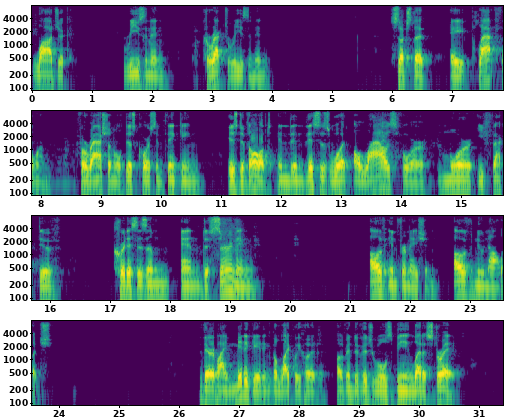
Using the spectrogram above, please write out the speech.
logic, reasoning, correct reasoning, such that a platform for rational discourse and thinking is developed, and then this is what allows for more effective criticism and discerning of information, of new knowledge, thereby mitigating the likelihood of individuals being led astray.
